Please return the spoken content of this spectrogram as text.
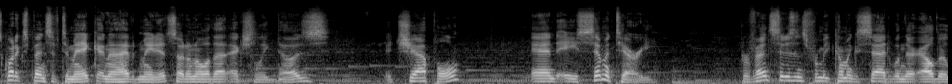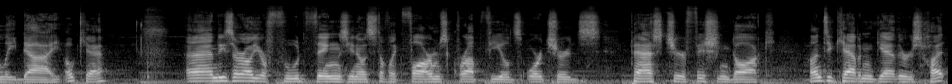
It's quite expensive to make, and I haven't made it, so I don't know what that actually does. A chapel. And a cemetery. Prevent citizens from becoming sad when their elderly die. Okay. And these are all your food things, you know, stuff like farms, crop fields, orchards pasture, fishing dock, hunting cabin, gatherer's hut.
